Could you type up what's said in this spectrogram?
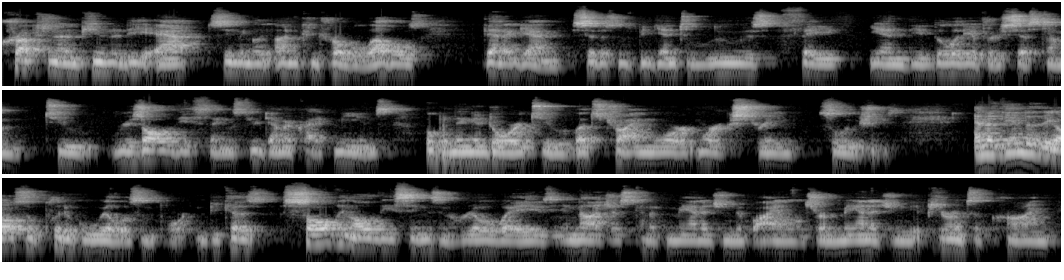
corruption and impunity at seemingly uncontrollable levels, then again, citizens begin to lose faith in the ability of their system to resolve these things through democratic means, opening a door to let's try more, more extreme solutions. And at the end of the day, also political will is important because solving all these things in real ways and not just kind of managing the violence or managing the appearance of crime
